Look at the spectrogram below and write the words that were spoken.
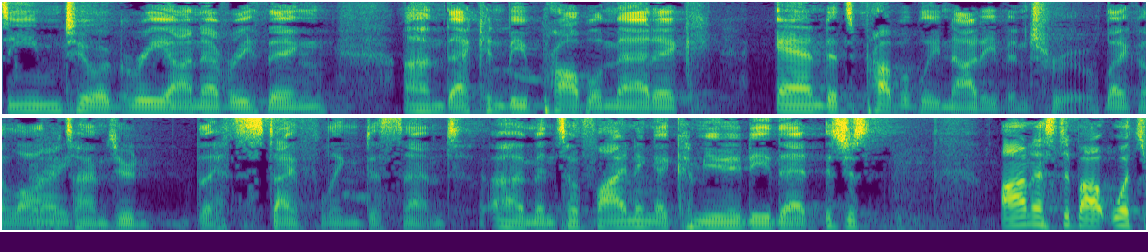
seem to agree on everything, um, that can be problematic. And it's probably not even true. Like a lot of times, you're stifling dissent. Um, and so, finding a community that is just honest about what's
